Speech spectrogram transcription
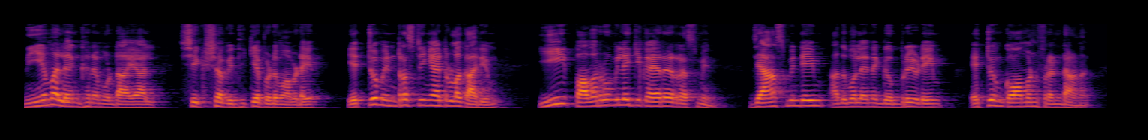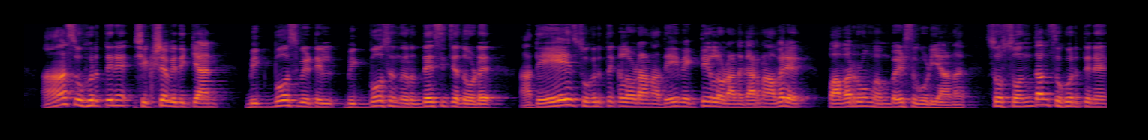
നിയമലംഘനമുണ്ടായാൽ ശിക്ഷ വിധിക്കപ്പെടും അവിടെ. ഏറ്റവും ഇൻട്രസ്റ്റിംഗ് ആയിട്ടുള്ള കാര്യം ഈ പവർ റൂമിലേക്ക് കയറിയ റസ്മിൻ ജാസ്മിന്റെയും അതുപോലെ തന്നെ ഗബ്രിയുടെയും ഏറ്റവും കോമൺ ഫ്രണ്ടാണ് ആ സുഹൃത്തിന് ശിക്ഷ വിധിക്കാൻ ബിഗ് ബോസ് വീട്ടിൽ ബിഗ് ബോസ് നിർദ്ദേശിച്ചതോട് അതേ സുഹൃത്തുക്കളോടാണ് അതേ വ്യക്തികളോടാണ്. കാരണം അവർ പവർ റൂം മെമ്പേഴ്സ് കൂടിയാണ്. സോ സ്വന്തം സുഹൃത്തിന്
